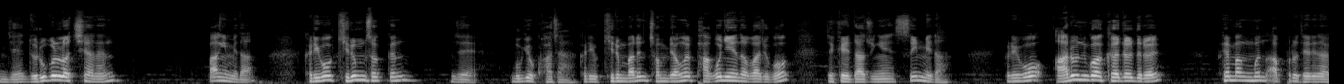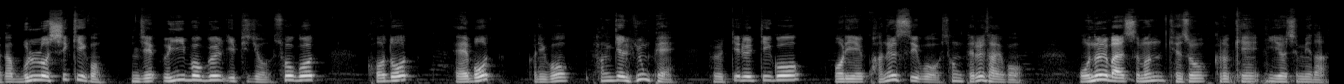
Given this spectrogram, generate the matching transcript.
이제 누룩을 넣지 않은 빵입니다. 그리고 기름 섞은 이제 무교 과자 그리고 기름 바른 전병을 바구니에 넣어가지고 이제 그게 나중에 쓰입니다. 그리고 아론과 그 아들들을 회막문 앞으로 데려다가 물로 씻기고 이제 의복을 입히죠. 속옷, 겉옷, 에봇 그리고 판결 흉패 그리고 띠를 띠고 머리에 관을 쓰고 성패를 달고 오늘 말씀은 계속 그렇게 이어집니다.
